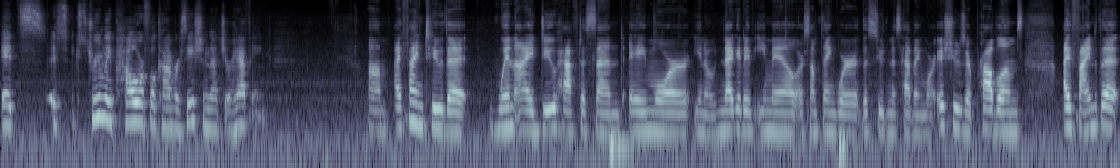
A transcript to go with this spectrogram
it's it's extremely powerful conversation that you're having. Um, I find too that when I do have to send a more, you know, negative email or something where the student is having more issues or problems, I find that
